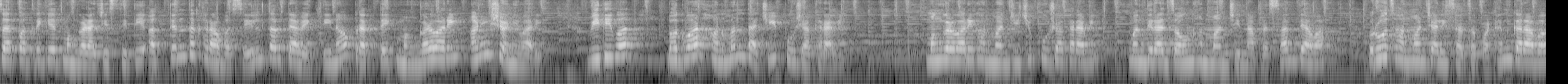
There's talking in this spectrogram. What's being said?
जर पत्रिकेत मंगळाची स्थिती अत्यंत खराब असेल तर त्या व्यक्तीनं प्रत्येक मंगळवारी आणि शनिवारी विधिवत भगवान हनुमंताची पूजा करावी. मंगळवारी हनुमानजीची पूजा करावी. मंदिरात जाऊन हनुमानजींना प्रसाद द्यावा. रोज हनुमान चालिसाचं पठन करावं.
